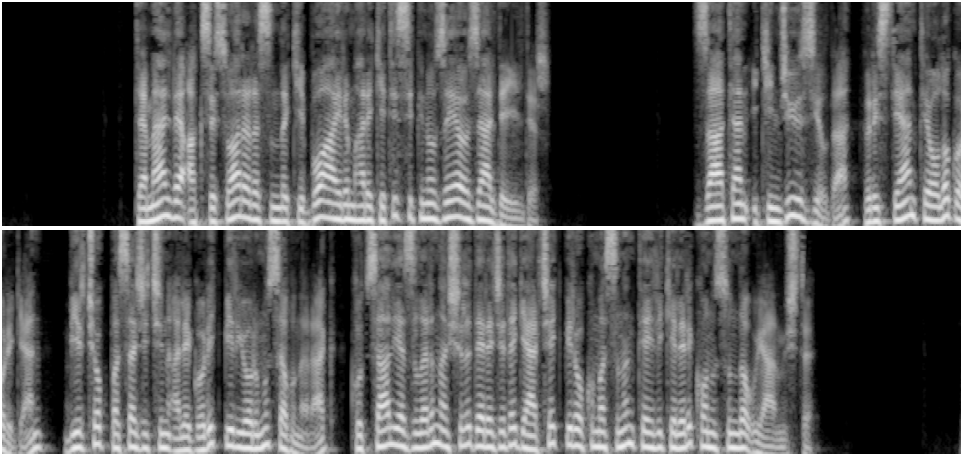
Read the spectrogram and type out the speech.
Temel ve aksesuar arasındaki bu ayrım hareketi Spinoza'ya özel değildir. Zaten 2. yüzyılda, Hristiyan teolog Origen, birçok pasaj için alegorik bir yorumu savunarak, kutsal yazıların aşırı derecede gerçek bir okumasının tehlikeleri konusunda uyarmıştı.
